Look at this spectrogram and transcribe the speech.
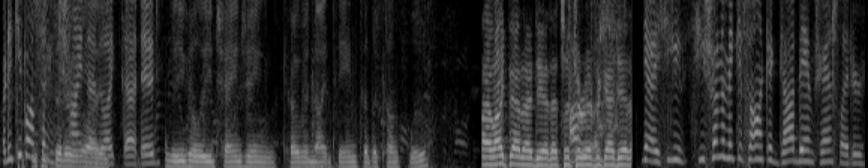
Why do you keep on You saying China like- like that, dude? legally changing COVID-19 to the Kung Flu. I like that idea. That's a oh. terrific idea. Yeah, he he's trying to make it sound like a goddamn translator, or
